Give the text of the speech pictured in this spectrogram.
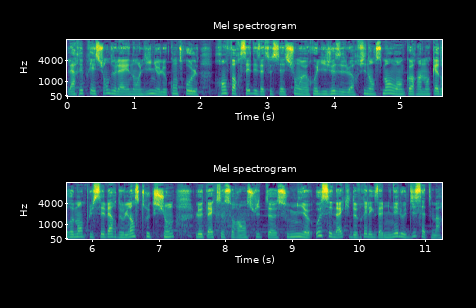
la répression de la haine en ligne, le contrôle renforcé des associations religieuses et de leur financement ou encore un encadrement plus sévère de l'instruction. Le texte sera ensuite soumis au Sénat qui devrait l'examiner le 17 mars.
